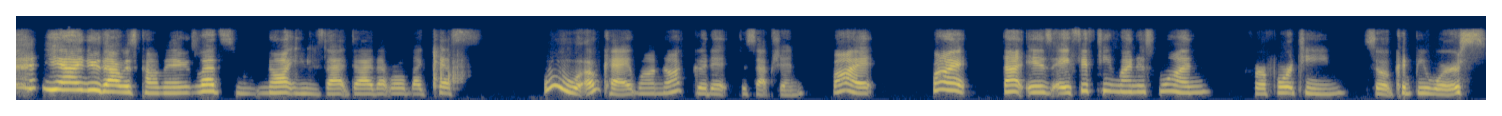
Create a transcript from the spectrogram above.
yeah, I knew that was coming. Let's not use that die that rolled like kiss. Ooh, okay. Well, I'm not good at deception, but but that is a 15 minus one for a 14, so it could be worse.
